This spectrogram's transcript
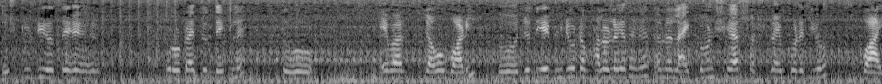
তো স্টুডিওতে পুরোটাই তো দেখলে। তো এবার যাব বাড়ি। তো যদি এই ভিডিওটা ভালো লেগে থাকে, তাহলে লাইক কমেন্ট শেয়ার সাবস্ক্রাইব করে দিও। বাই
